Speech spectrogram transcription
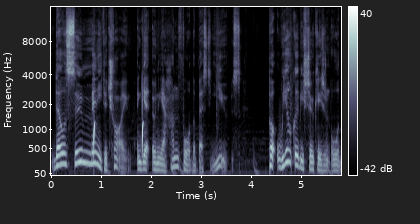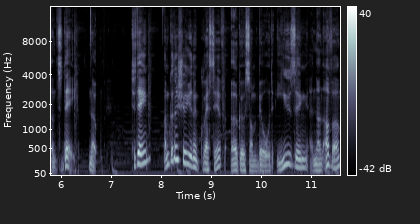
There are so many to try, and yet only a handful are the best to use. But we aren't going to be showcasing all of them today, no. Today, I'm going to show you an aggressive Ergo Sum build using none other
